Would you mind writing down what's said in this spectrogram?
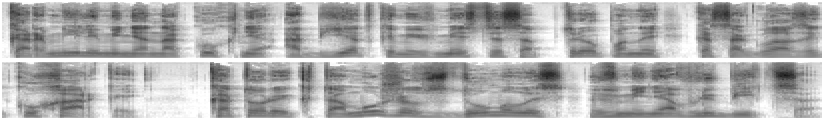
Кормили меня на кухне объедками вместе с обтрепанной косоглазой кухаркой, которой к тому же вздумалось в меня влюбиться.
